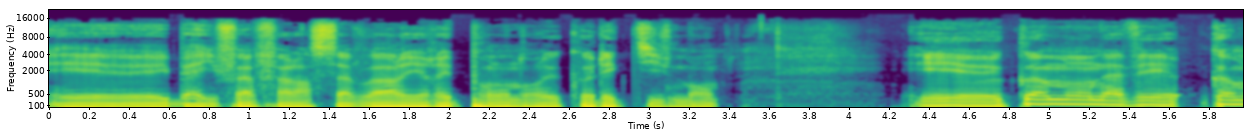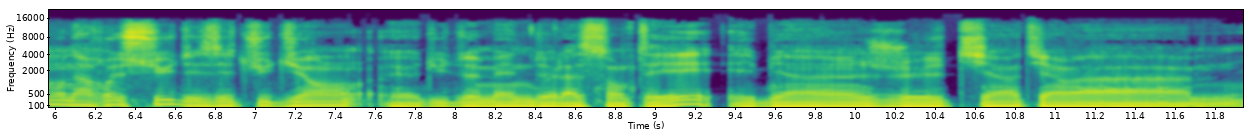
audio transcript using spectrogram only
et, ben, il va falloir savoir y répondre collectivement. Et euh, comme on avait, comme on a reçu des étudiants euh, du domaine de la santé, eh bien, je tiens, tiens à une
